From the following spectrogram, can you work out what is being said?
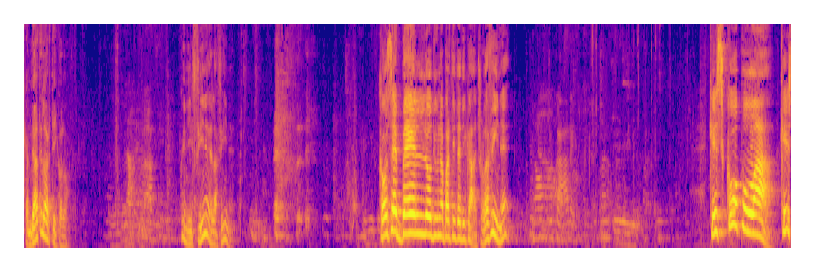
Cambiate l'articolo. Quindi il fine è la fine. Cos'è bello di una partita di calcio? La fine? Che scopo ha? Che,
